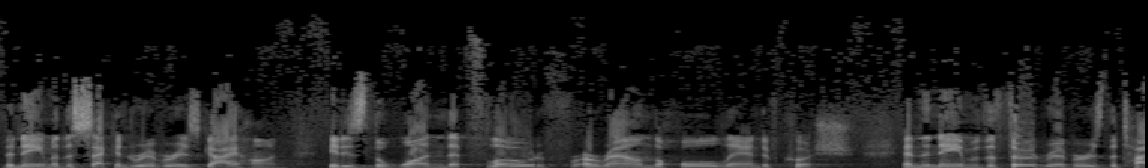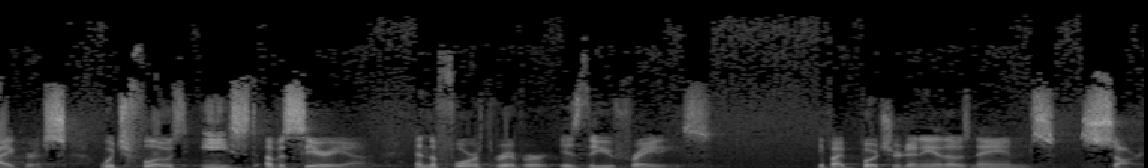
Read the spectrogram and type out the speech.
The name of the second river is Gihon. It is the one that flowed around the whole land of Cush. And the name of the third river is the Tigris, which flows east of Assyria. And the fourth river is the Euphrates. If I butchered any of those names, sorry.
